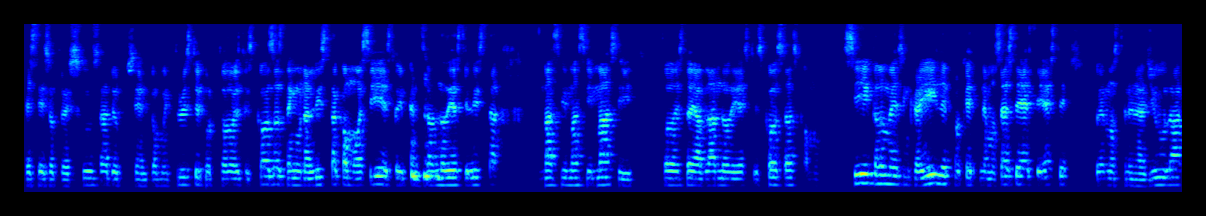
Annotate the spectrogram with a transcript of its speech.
esta es otra excusa, yo me siento muy triste por todas estas cosas, tengo una lista como así, estoy pensando de esta lista más y más y más y todo estoy hablando de estas cosas como, sí, Colombia es increíble porque tenemos este, este, este, podemos tener ayuda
